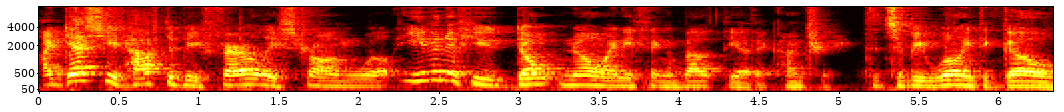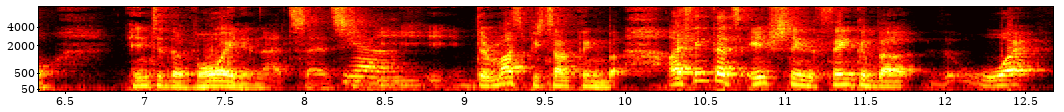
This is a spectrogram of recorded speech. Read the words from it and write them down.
I guess you'd have to be fairly strong-willed, even if you don't know anything about the other country, to, to be willing to go into the void in that sense. Yeah. You, you, there must be something about. I think that's interesting to think about what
